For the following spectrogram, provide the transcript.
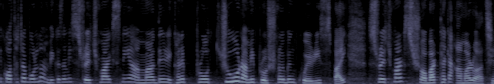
এই কথাটা বললাম? বিকজ আমি স্ট্রেচ মার্কস নিয়ে আমাদের এখানে প্রচুর আমি প্রশ্ন এবং কোয়েরিজ পাই। স্ট্রেচ মার্কস সবার থাকে আমারও আছে।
